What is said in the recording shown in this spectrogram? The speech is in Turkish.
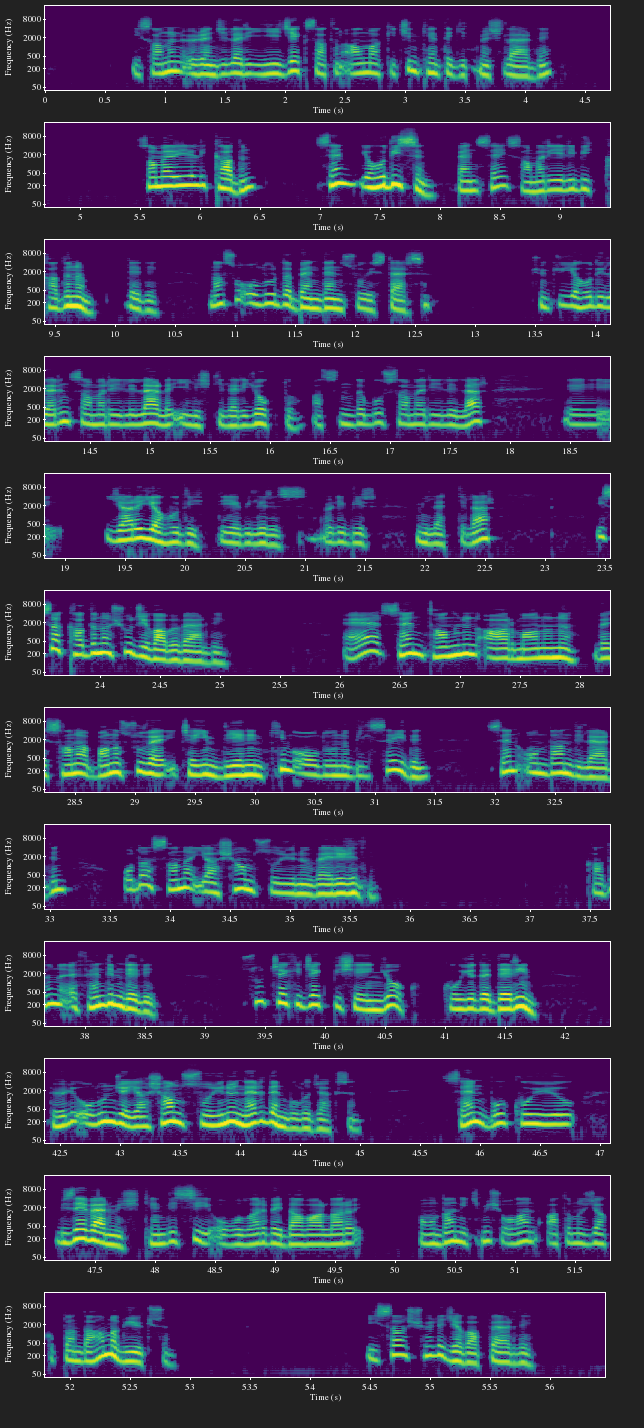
İsa'nın öğrencileri yiyecek satın almak için kente gitmişlerdi. Samariyeli kadın sen Yahudisin bense Samariyeli bir kadınım dedi. Nasıl olur da benden su istersin? Çünkü Yahudilerin Samarililerle ilişkileri yoktu. Aslında bu Samarililer e, yarı Yahudi diyebiliriz. Öyle bir millettiler. İsa kadına şu cevabı verdi. Eğer sen Tanrı'nın armağanını ve sana bana su ver içeyim diyenin kim olduğunu bilseydin, sen ondan dilerdin, o da sana yaşam suyunu verirdi. Kadın efendim dedi, su çekecek bir şeyin yok, kuyu da derin. Böyle olunca yaşam suyunu nereden bulacaksın? Sen bu kuyuyu bize vermiş, kendisi, oğulları ve davarları ondan içmiş olan atımız Yakup'tan daha mı büyüksün? İsa şöyle cevap verdi.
